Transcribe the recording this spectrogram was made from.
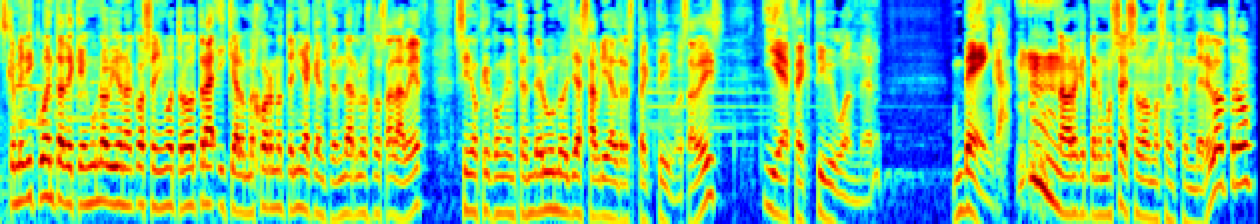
Es que me di cuenta de que en uno había una cosa y en otro otra y que a lo mejor no tenía que encender los dos a la vez, sino que con encender uno ya sabría el respectivo, ¿sabéis? Y Effective Wonder. Venga, ahora que tenemos eso vamos a encender el otro.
